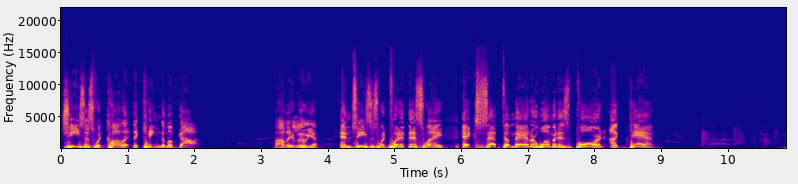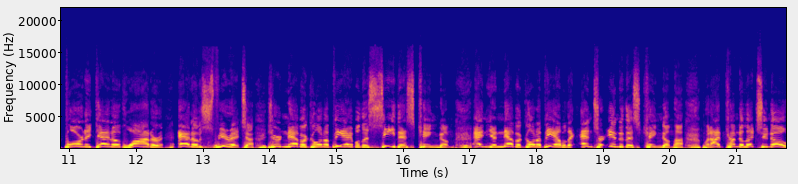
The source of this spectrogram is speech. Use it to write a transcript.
Jesus would call it the kingdom of God. Hallelujah. And Jesus would put it this way except a man or woman is born again born again of water and of spirit, you're never going to be able to see this kingdom and you're never going to be able to enter into this kingdom. But I've come to let you know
